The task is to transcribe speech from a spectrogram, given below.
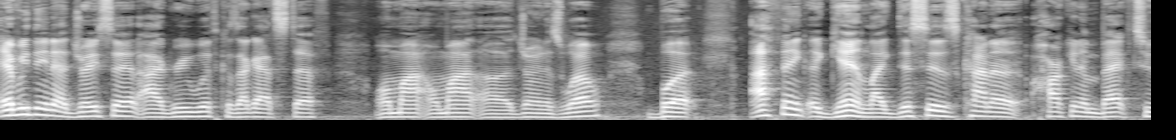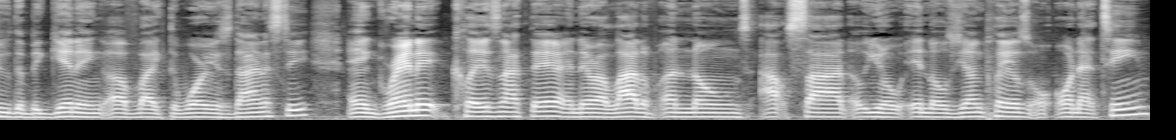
everything that Dre said, I agree with because I got Steph on my on my uh, joint as well. But I think again, like this is kind of harkening back to the beginning of like the Warriors dynasty. And granted, Clay's not there, and there are a lot of unknowns outside, of, you know, in those young players on, on that team.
